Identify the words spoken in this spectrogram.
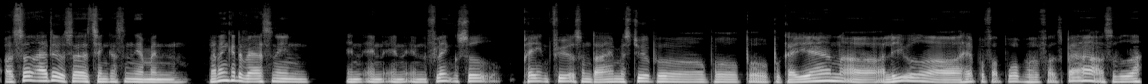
Og så er det jo så, jeg tænker sådan, jamen, hvordan kan det være sådan en, en, en, en, en flink, sød, pæn fyr som dig, med styr på, på, på, på karrieren og, og livet, og her på, bor på Frederiksberg og så videre.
